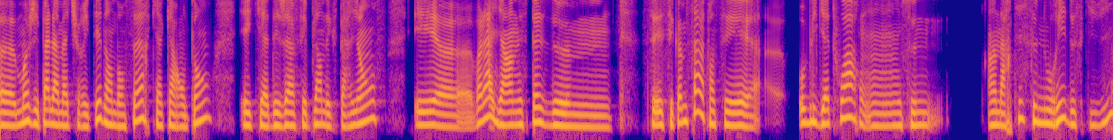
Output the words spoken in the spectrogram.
Euh, moi, j'ai pas la maturité d'un danseur qui a 40 ans et qui a déjà fait plein d'expériences. Et euh, voilà, il y a un espèce de, c'est c'est comme ça. Enfin, c'est euh, obligatoire. On se, un artiste se nourrit de ce qu'il vit.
